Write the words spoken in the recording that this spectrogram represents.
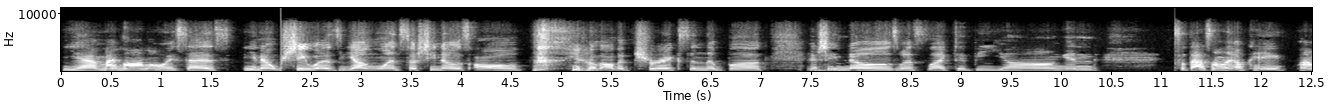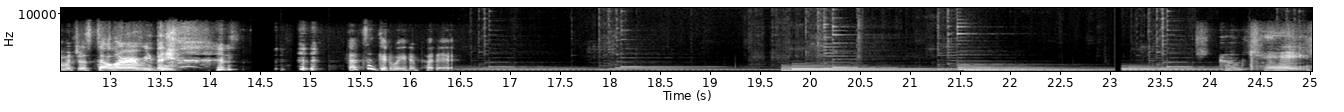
Yeah, my mom always says, you know, she was young once, so she knows all, you know, all the tricks in the book, and she mm-hmm. knows what it's like to be young, and so that's why I'm like, okay, I'm gonna just tell her everything. That's a good way to put it. Okay,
